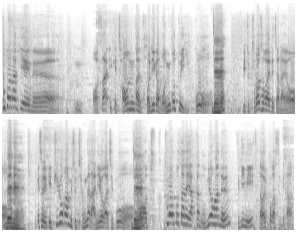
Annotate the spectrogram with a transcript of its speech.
후반하기에는 좀, 어, 싸, 이렇게 자원과 거리가 먼 곳도 있고 네. 이게 또 돌아서 가야 되잖아요. 네네. 그래서 이게 피로감이 좀 장난 아니어가지고 네. 어, 후반보다는 약간 운영하는 그림이 나올 것 같습니다.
